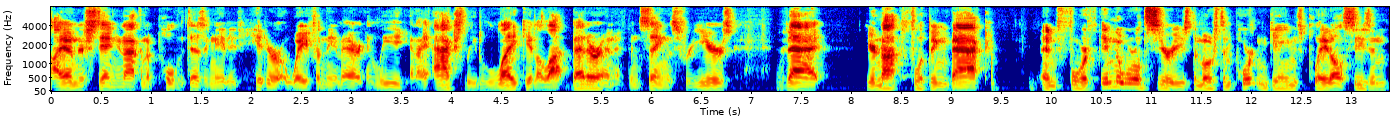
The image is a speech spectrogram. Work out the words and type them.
I understand you're not going to pull the designated hitter away from the American League, and I actually like it a lot better and have been saying this for years that you're not flipping back and forth in the World Series, the most important games played all season,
